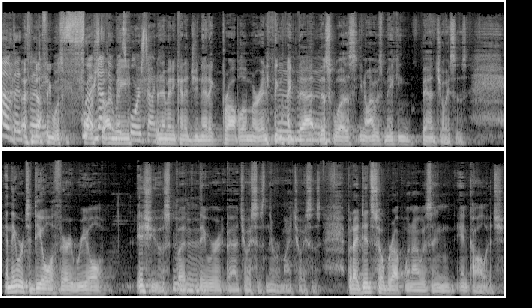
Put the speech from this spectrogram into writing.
Oh, that's funny. nothing was forced nothing on was me. forced on I didn't you. have any kind of genetic problem or anything like that. Mm-hmm. This was, you know, I was making bad choices. And they were to deal with very real issues, but Mm-hmm. they were bad choices and they were my choices. But I did sober up when I was in, in college.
